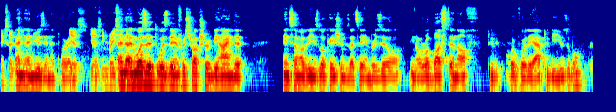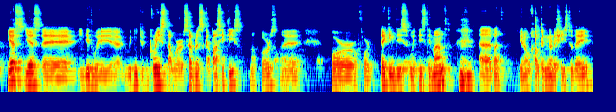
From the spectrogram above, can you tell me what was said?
exactly. and, and using it already. yes, yes, in Brazil. And and was it was the infrastructure behind it in some of these locations, let's say in Brazil, you know, robust enough to for, for the app to be usable? Yes, yes, uh, indeed, we uh, we need to increase our service capacities, of course, uh, for for taking this with this demand. Mm-hmm. Uh, but you know how technology is today.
